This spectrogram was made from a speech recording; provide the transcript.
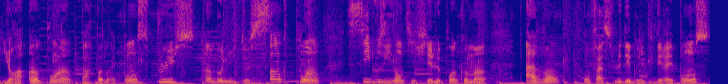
Il y aura un point par bonne réponse, plus un bonus de 5 points si vous identifiez le point commun avant qu'on fasse le débrief des réponses.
